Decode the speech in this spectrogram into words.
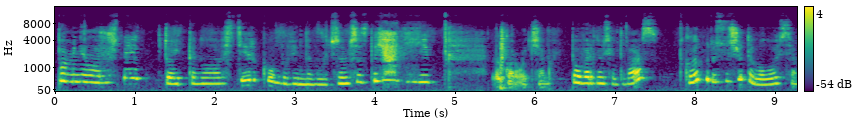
Поміняла рушник, той кинула в стірку, бо він не в лучшому состоянні. Ну, коротше, повернуся до вас, коли буду сушити волосся.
